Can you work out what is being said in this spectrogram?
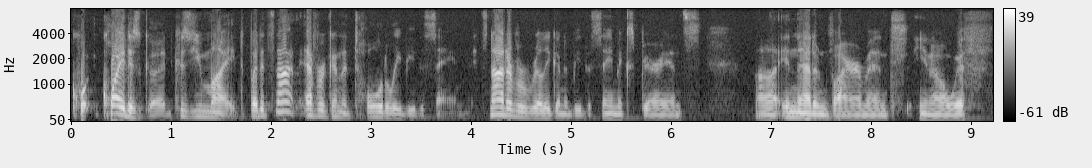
qu- quite as good because you might, but it's not ever going to totally be the same. It's not ever really going to be the same experience uh, in that environment, you know, with.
